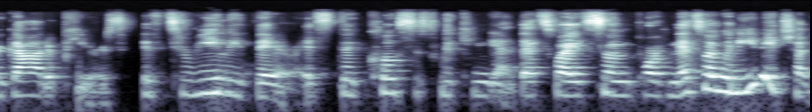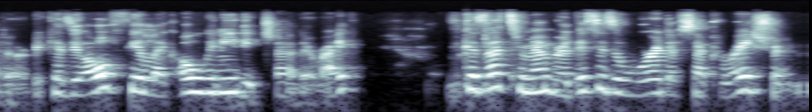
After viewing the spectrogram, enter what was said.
or God appears. It's really there. It's the closest we can get. That's why it's so important. That's why we need each other because they all feel like, oh, we need each other, right? Because let's remember, this is a word of separation.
